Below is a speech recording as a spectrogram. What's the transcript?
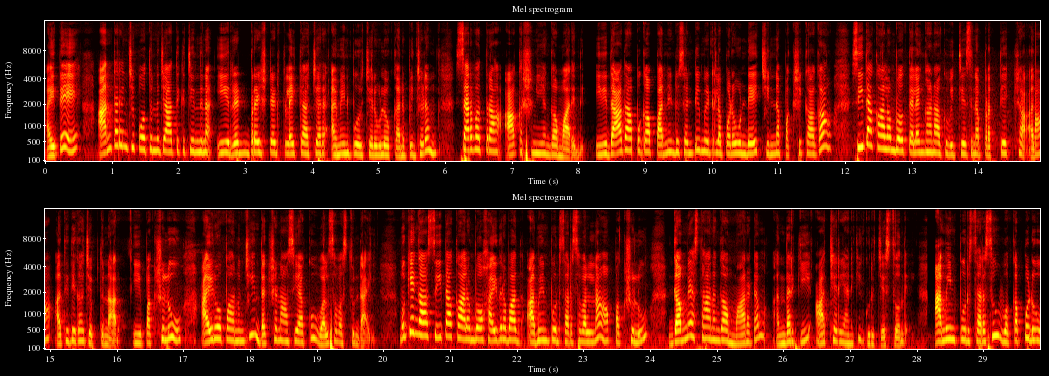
అయితే అంతరించిపోతున్న జాతికి చెందిన ఈ red breasted flycatcher Ameenpur చెరువులో కనిపించడం సర్వత్రా ఆకర్షణీయంగా మారింది. ఇది దాదాపుగా పన్నెండు సెంటీమీటర్ల పొడవుండే చిన్న పక్షి కాగా శీతాకాలంలో తెలంగాణకు విచ్చేసిన ప్రత్యక్ష అతిథిగా చెప్తున్నారు. ఈ పక్షులు ఐరోపా నుంచి దక్షిణాసియాకు వలస వస్తుంటాయి. ముఖ్యంగా శీతాకాలంలో హైదరాబాద్ అమీన్పూర్ సరస్సు వలన పక్షులు గమ్యస్థానంగా మారటం అందరికీ ఆశ్చర్యానికి గురిచేస్తోంది. అమీన్పూర్ సరస్సు ఒకప్పుడు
